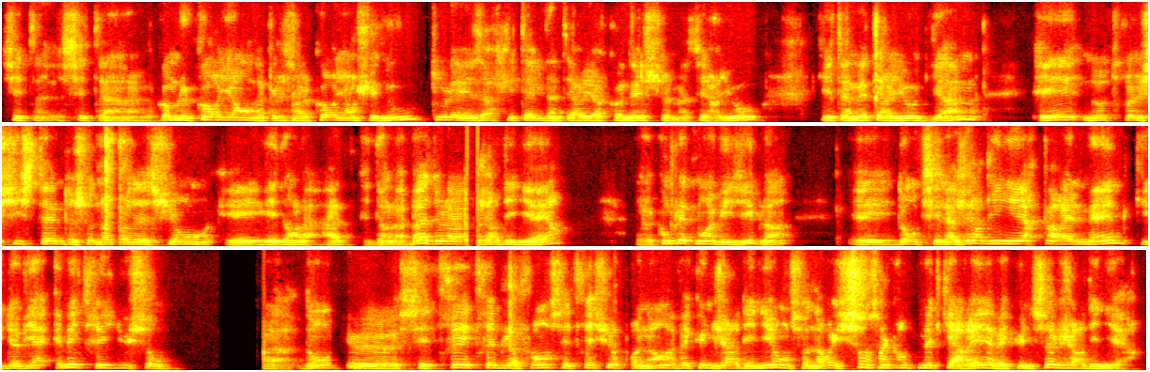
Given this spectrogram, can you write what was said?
c'est un, comme le corian, on appelle ça le corian chez nous. Tous les architectes d'intérieur connaissent ce matériau, qui est un matériau de gamme. Et notre système de sonorisation est, est dans, la, dans la base de la jardinière, euh, complètement invisible. Hein. Et donc, c'est la jardinière par elle-même qui devient émettrice du son. Voilà. Donc, euh, c'est très, très bluffant, c'est très surprenant. Avec une jardinière, on sonorise 150 mètres carrés avec une seule jardinière.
